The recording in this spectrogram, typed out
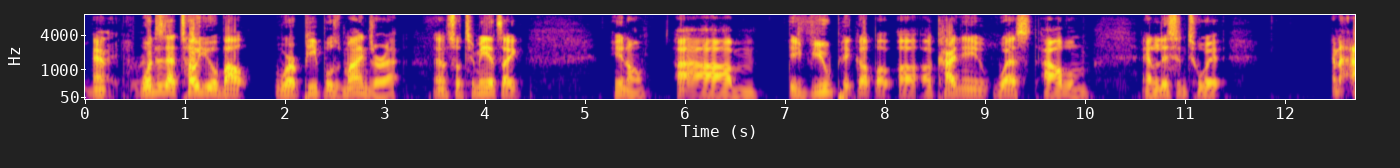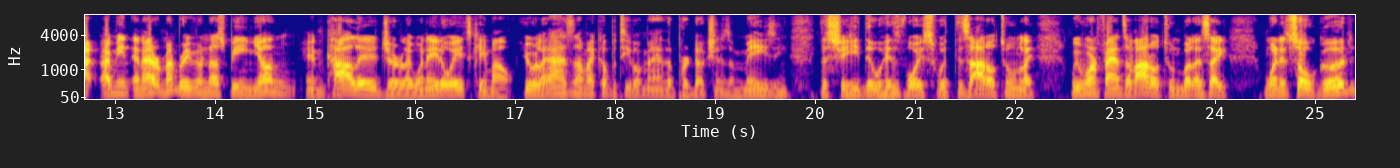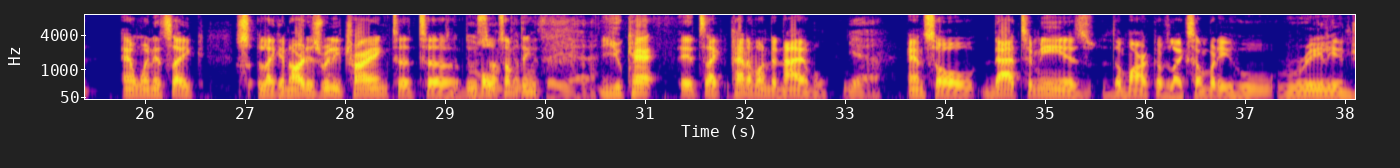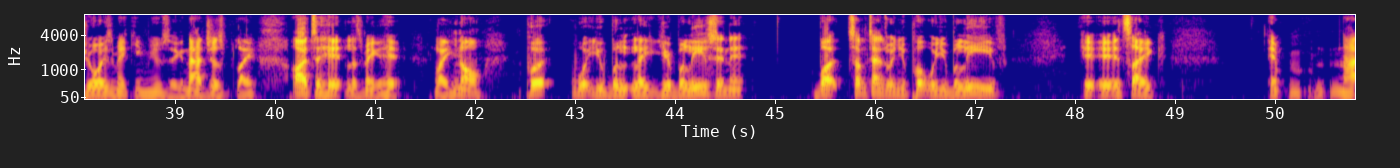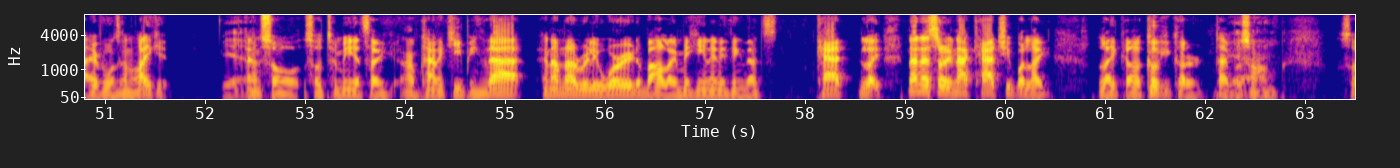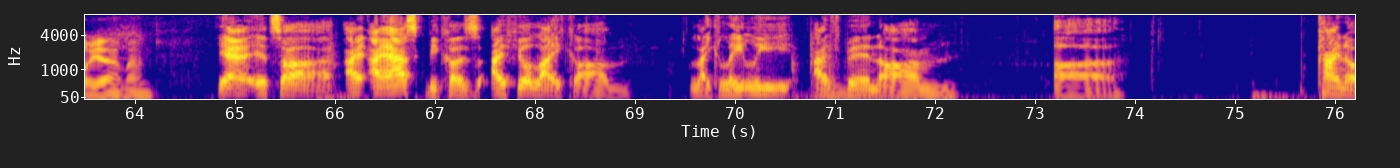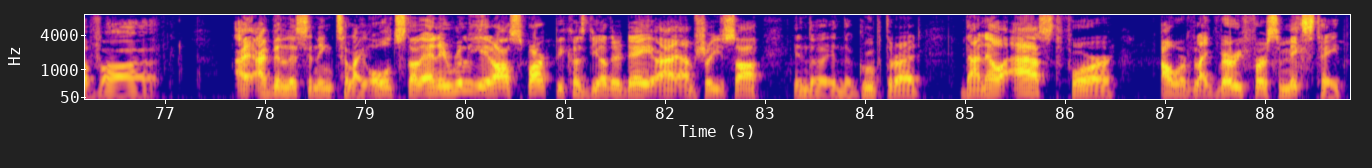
And Right, what does that tell you about where people's minds are at? And so to me, it's like, you know, uh, um, if you pick up a, a, a Kanye West album and listen to it, and I, I mean, and I remember even us being young in college or like when 808s came out, you were like, ah, it's not my cup of tea, but man, the production is amazing. The shit he did with his voice with this auto tune, like we weren't fans of auto tune, but it's like when it's so good and when it's like like an artist really trying to to, Do mold something, with it. Yeah. you can't. It's like kind of undeniable. Yeah. And so that to me is the mark of like somebody who really enjoys making music, not just like, oh, it's a hit, let's make a hit. Like, no, put what you bel like your beliefs in it. But sometimes when you put what you believe, it, it- it's like, it, not everyone's gonna like it. Yeah. And so, so to me, it's like I'm kind of keeping that, and I'm not really worried about like making anything that's cat like not necessarily not catchy, but like like a cookie cutter type Yeah. of song. So yeah, man. Yeah, it's uh I I ask because I feel like um like lately I've been um uh kind of uh I, I've been listening to like old stuff and it really it all sparked because the other day I, I'm sure you saw in the in the group thread Donnell asked for our like very first mixtape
